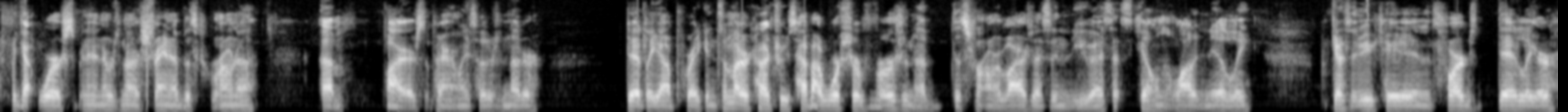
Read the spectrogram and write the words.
If it got worse, but then there was another strain of this corona um, virus apparently. So there's another deadly outbreak. And some other countries have a worse version of this coronavirus that's in the U.S. that's killing a lot in Italy because it's mutated and it's far deadlier.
